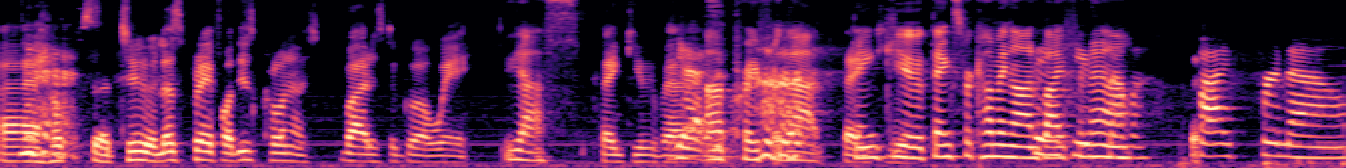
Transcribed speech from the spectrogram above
I yes. hope so too. Let's pray for this coronavirus to go away. Yes. Thank you very yes. much. I'll pray for that. Thank, Thank you. you. Thanks for coming on. Thank Bye for you, now. Bye for now.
